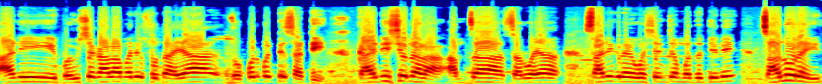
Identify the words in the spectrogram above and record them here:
आणि भविष्य काळामध्ये सुद्धा या झोपडपट्टीसाठी कायदेशीर लढा आमचा सर्व या स्थानिक रहिवाशांच्या मदतीने चालू राहील.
